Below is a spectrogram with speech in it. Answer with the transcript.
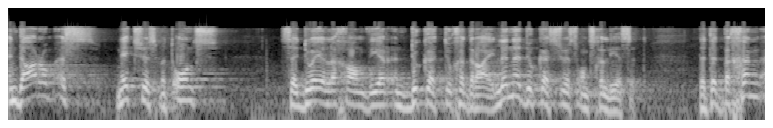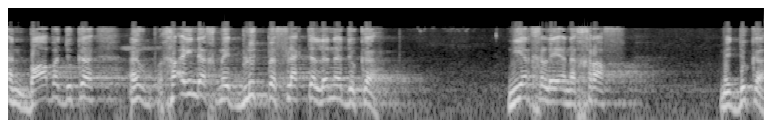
En daarom is, net soos met ons, sy dooie lichaam weer in doeke toegedraai, linne doeke soos ons gelees het. Dit het begin in babedoeke, geëindig met bloedbevlekte linne doeke, neergelee in een graf, met doeke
